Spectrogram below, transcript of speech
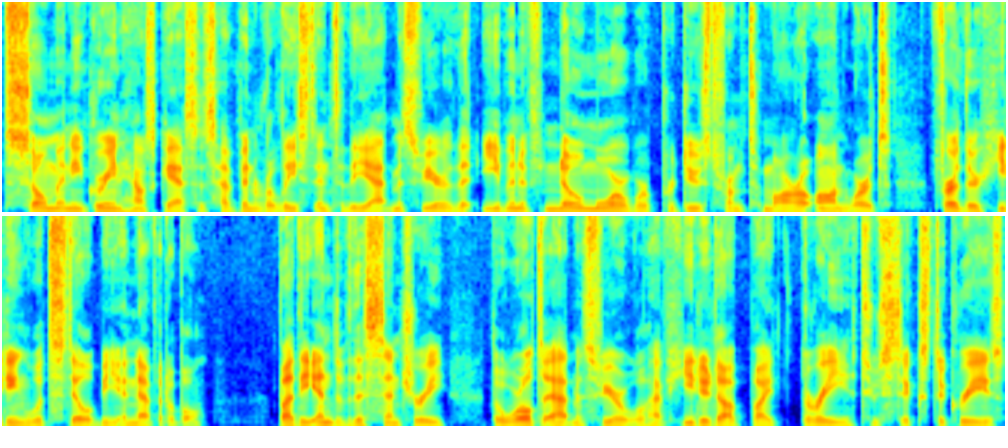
so many greenhouse gases have been released into the atmosphere that even if no more were produced from tomorrow onwards, further heating would still be inevitable. By the end of this century, the world's atmosphere will have heated up by 3 to 6 degrees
